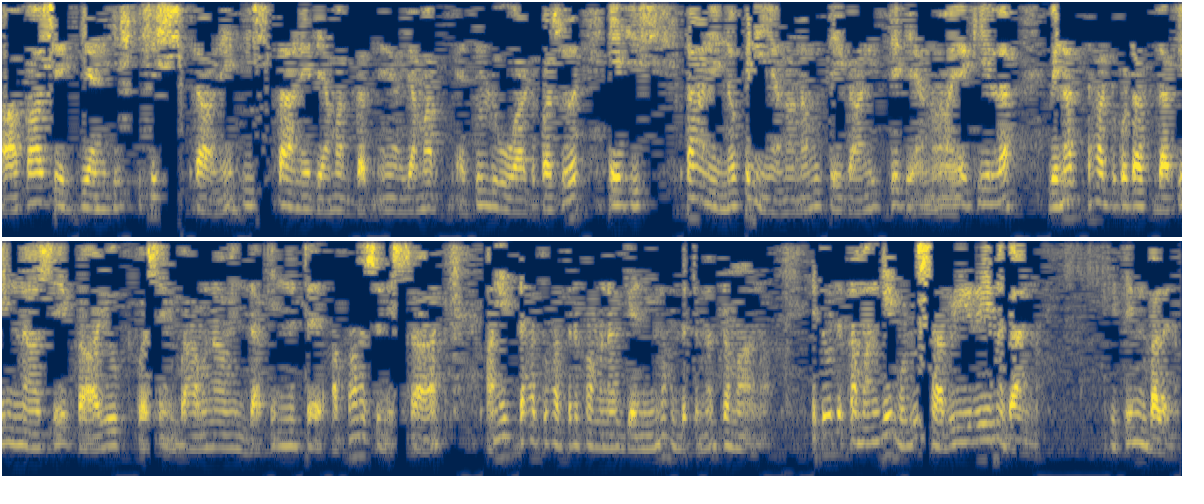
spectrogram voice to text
ආකාශය කියන්නේ විශිෂ්ටානේ විශිෂ්ටානේට යමක් යමක් ඇතුළු වුණාට පසු ඒ විශිෂ්ටානේ නොපෙනී යනවා. නමුත් ඒක අනිත්‍යයට යනවා කියලා වෙනත් ධාතු කොටස් දකින්න ආශේ කායෝක් වශයෙන් භාවනාවෙන් දකින්නට අපහසු නිසා අනිත් ධාතු හතර පමණක් ගැනීම හොඳටම ප්‍රමාණවත්. එතකොට තමන්ගේ මුළු ශරීරයම ගන්නවා. හිතෙන් බලනවා.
